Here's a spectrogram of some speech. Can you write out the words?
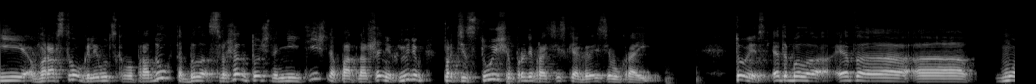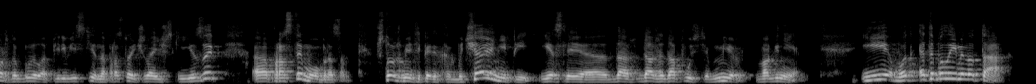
И воровство голливудского продукта было совершенно точно неэтично по отношению к людям, протестующим против российской агрессии в Украине. То есть это было, это э, можно было перевести на простой человеческий язык э, простым образом. Что же мне теперь как бы чаю не пить, если э, даже, даже, допустим, мир в огне? И вот это было именно так.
